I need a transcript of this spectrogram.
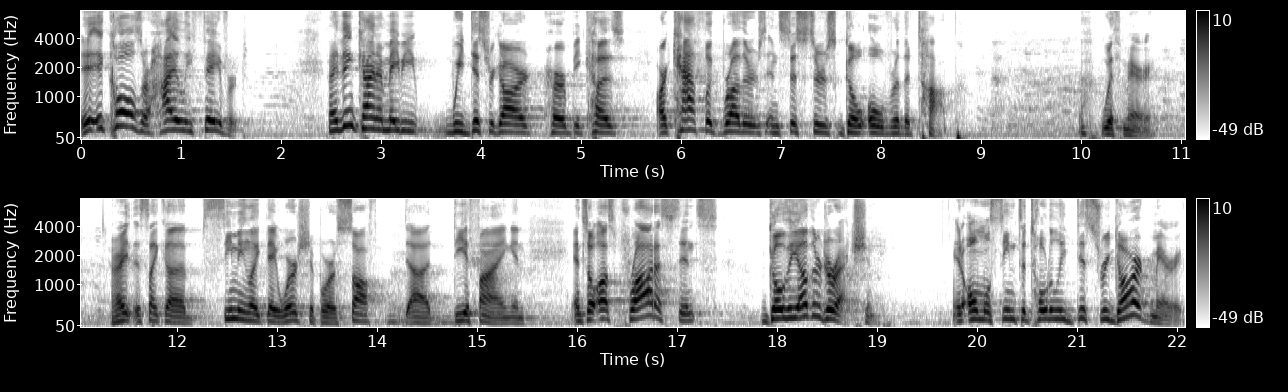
It, it calls her highly favored. And I think kind of maybe we disregard her because our Catholic brothers and sisters go over the top with Mary. All right? It's like a seeming like they worship or a soft uh, deifying. And, and so us Protestants go the other direction and almost seem to totally disregard Mary.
